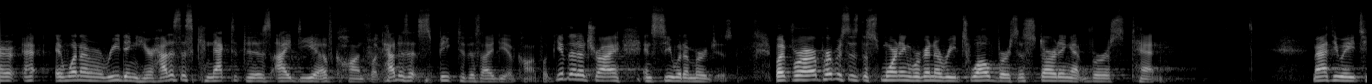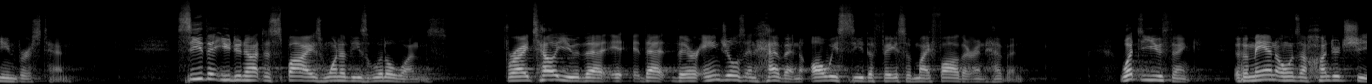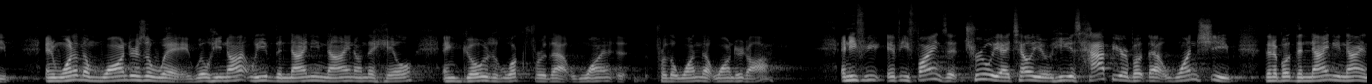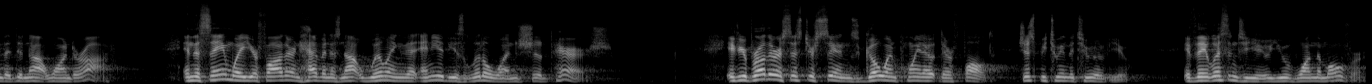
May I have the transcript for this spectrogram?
and what I'm reading here, how does this connect to this idea of conflict? How does it speak to this idea of conflict? Give that a try and see what emerges. But for our purposes this morning, we're going to read 12 verses starting at verse 10. Matthew 18, verse 10. See that you do not despise one of these little ones. For I tell you that, it, that their angels in heaven always see the face of my Father in heaven. What do you think? If a man owns a hundred sheep and one of them wanders away, will he not leave the 99 on the hill and go to look for, that one, for the one that wandered off? And if he, if he finds it, truly I tell you, he is happier about that one sheep than about the 99 that did not wander off. In the same way, your Father in heaven is not willing that any of these little ones should perish. If your brother or sister sins, go and point out their fault just between the two of you. If they listen to you, you have won them over.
